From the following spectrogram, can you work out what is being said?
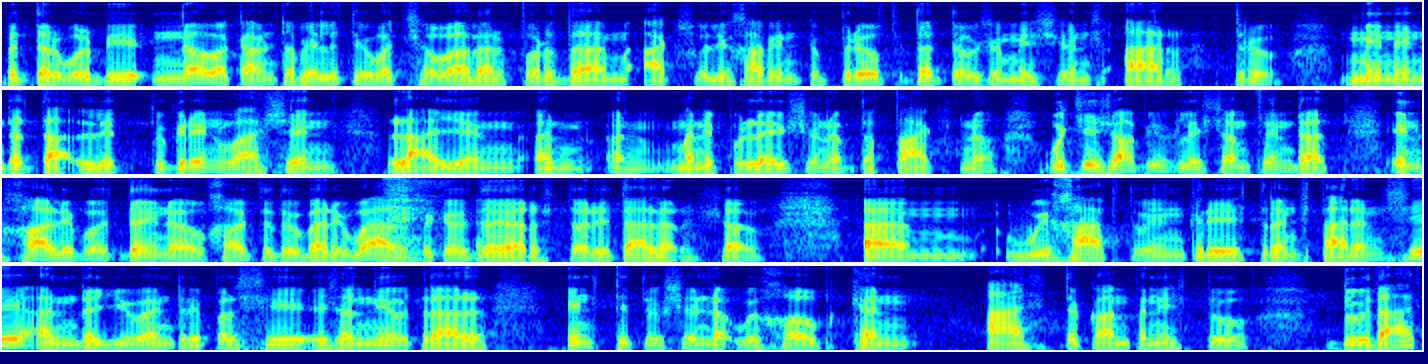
but there will be no accountability whatsoever for them actually having to prove that those emissions are true, meaning that that leads to greenwashing, lying, and, and, manipulation of the facts, no? which is obviously something that in Hollywood they know how to do very well because they are storytellers. So um, we have to increase transparency, and the UNCCC is a neutral institution that we hope can ask the companies to do that.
